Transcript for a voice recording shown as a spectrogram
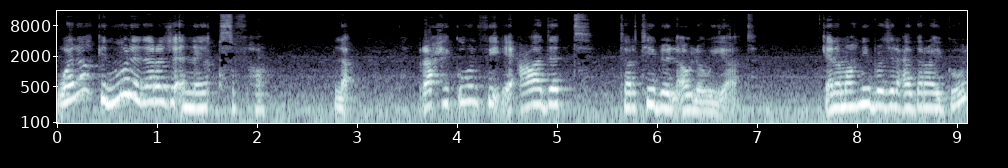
ولكن مو لدرجة إنه يقصفها. لا راح يكون في إعادة ترتيب للأولويات. كان ما هني برج العذراء يقول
